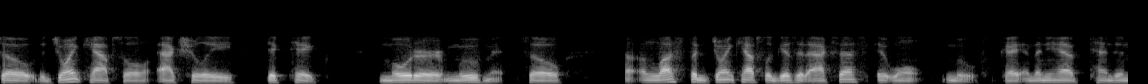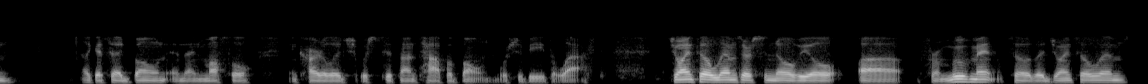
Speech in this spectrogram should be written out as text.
So the joint capsule actually dictates motor movement. So uh, unless the joint capsule gives it access, it won't move. Okay. And then you have tendon, like I said, bone, and then muscle and cartilage, which sits on top of bone, which would be the last. Joints of the limbs are synovial uh, for movement. So the joints of the limbs,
